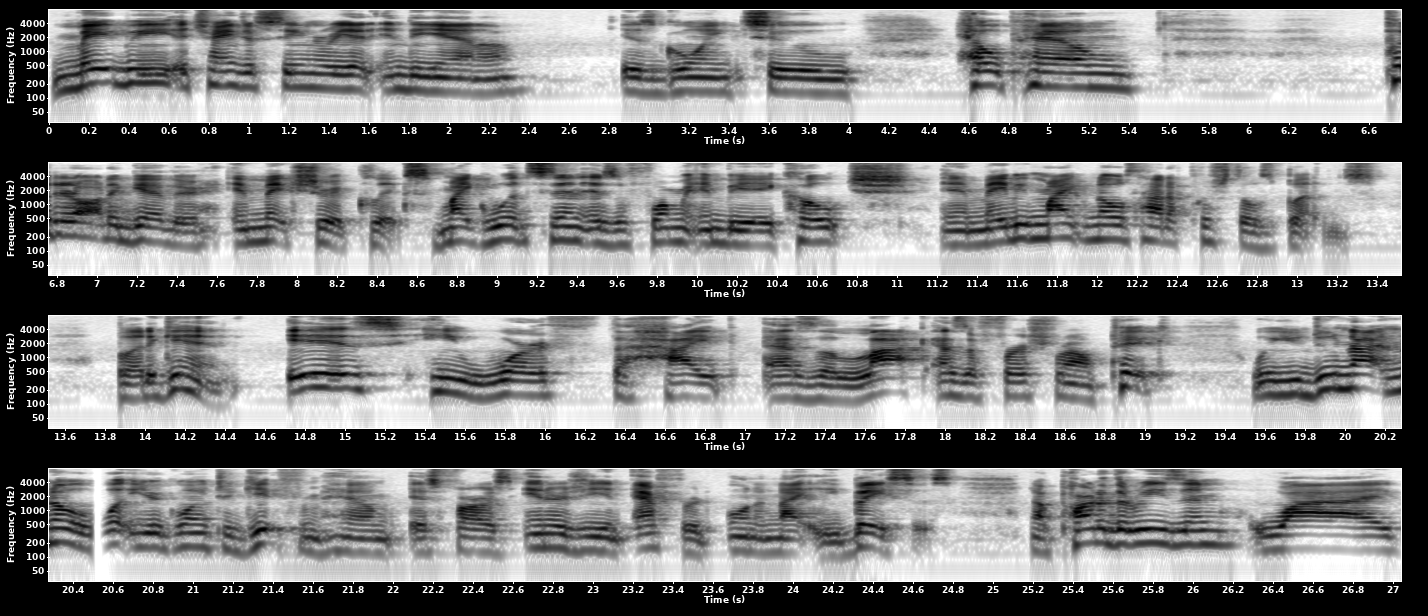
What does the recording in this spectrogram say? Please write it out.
Maybe a change of scenery at Indiana is going to help him put it all together and make sure it clicks. Mike Woodson is a former NBA coach, and maybe Mike knows how to push those buttons. But again, is he worth the hype as a lock, as a first round pick, when you do not know what you're going to get from him as far as energy and effort on a nightly basis? Now, part of the reason why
